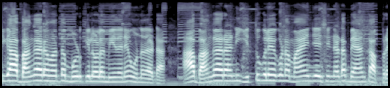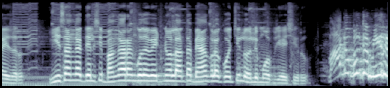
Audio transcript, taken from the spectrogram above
ఇక ఆ బంగారం అంతా మూడు కిలోల మీదనే ఉన్నదట. ఆ బంగారాన్ని ఇత్తుకు లేకుండా మాయం చేసిండట బ్యాంకు అప్రైజర్. ఈ సంగతి తెలిసి బంగారం కుదబెట్టిన వాళ్ళంతా బ్యాంకులకు వచ్చి లొల్లి మోపు మీరు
